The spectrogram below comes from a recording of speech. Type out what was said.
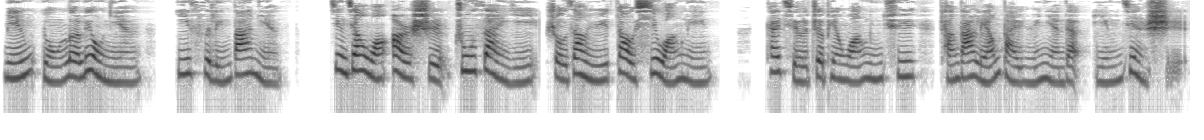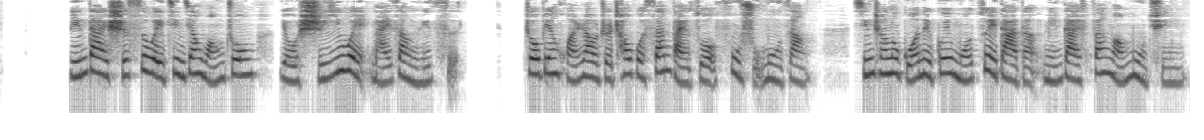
明永乐六年（一四零八年），晋江王二世朱赞仪守葬于道西王陵，开启了这片王陵区长达两百余年的营建史。明代十四位晋江王中有十一位埋葬于此。周边环绕着超过三百座附属墓葬，形成了国内规模最大的明代藩王墓群。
